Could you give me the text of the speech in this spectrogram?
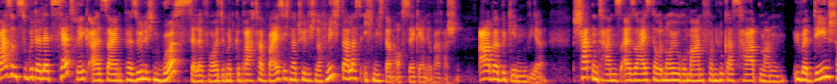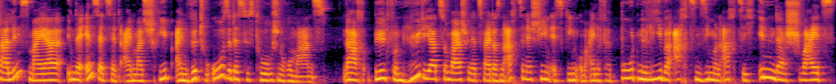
Was uns zu guter Letzt Cedric als seinen persönlichen Worst-Seller für heute mitgebracht hat, weiß ich natürlich noch nicht. Da lasse ich mich dann auch sehr gern überraschen. Aber beginnen wir. Schattentanz, also heißt der neue Roman von Lukas Hartmann, über den Charles Linsmeyer in der NZZ einmal schrieb, ein Virtuose des historischen Romans. Nach Bild von Lydia zum Beispiel, der 2018 erschien, es ging um eine verbotene Liebe 1887 in der Schweiz,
